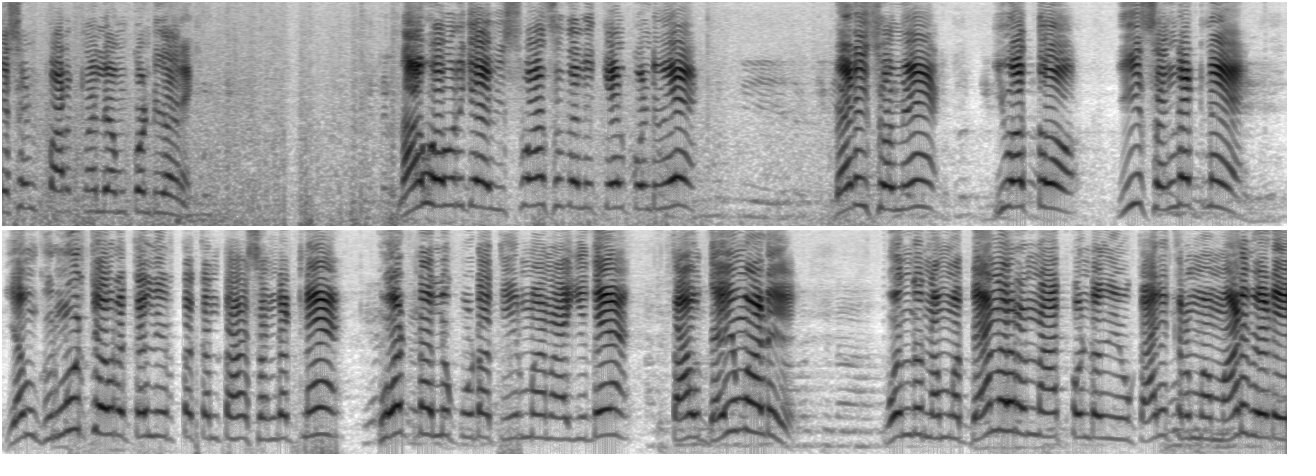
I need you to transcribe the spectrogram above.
ಬೆಸೆಂಟ್ ಪಾರ್ಕ್ನಲ್ಲಿ ಹಮ್ಮಿಕೊಂಡಿದ್ದಾನೆ. ನಾವು ಅವರಿಗೆ ವಿಶ್ವಾಸದಲ್ಲಿ ಕೇಳ್ಕೊಂಡ್ವಿ. ಬೇಡಿ ಸ್ವಾಮಿ, ಇವತ್ತು ಈ ಸಂಘಟನೆ ಎಂ ಗುರುಮೂರ್ತಿ ಅವರ ಕೈಲಿರ್ತಕ್ಕಂತಹ ಸಂಘಟನೆ ಕೋರ್ಟ್ನಲ್ಲೂ ಕೂಡ ತೀರ್ಮಾನ ಆಗಿದೆ. ತಾವು ದಯಮಾಡಿ ಒಂದು ನಮ್ಮ ಬ್ಯಾನರನ್ನು ಹಾಕ್ಕೊಂಡು ನೀವು ಕಾರ್ಯಕ್ರಮ ಮಾಡಬೇಡಿ.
